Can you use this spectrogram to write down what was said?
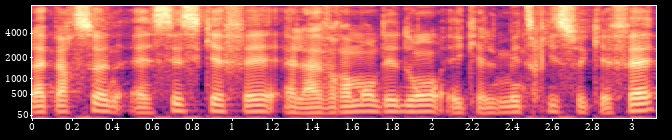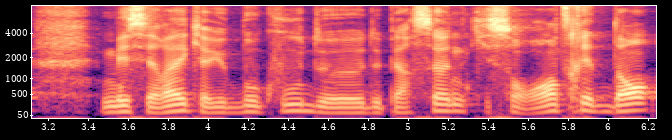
la personne, elle sait ce qu'elle fait, elle a vraiment des dons et qu'elle maîtrise ce qu'elle fait. Mais c'est vrai qu'il y a eu beaucoup de, personnes qui sont rentrées dedans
